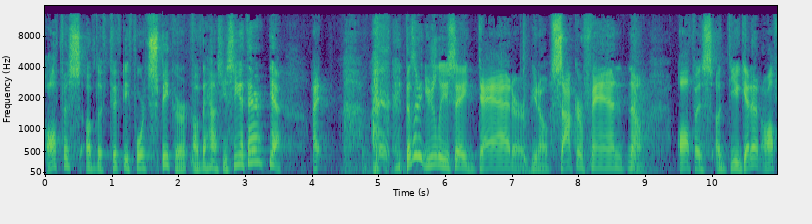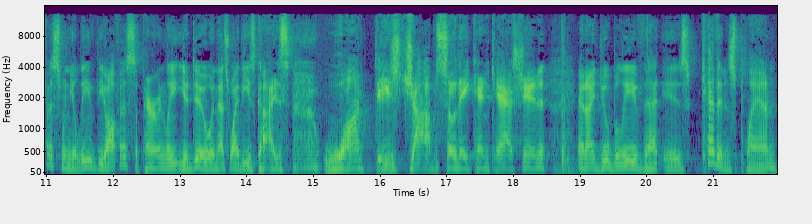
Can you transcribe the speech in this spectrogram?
Office of the 54th Speaker of the House. You see it there? Yeah. I, doesn't it usually say dad or, you know, soccer fan? No office. Uh, do you get an office when you leave the office? Apparently you do, and that's why these guys want these jobs so they can cash in. And I do believe that is Kevin's plan.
